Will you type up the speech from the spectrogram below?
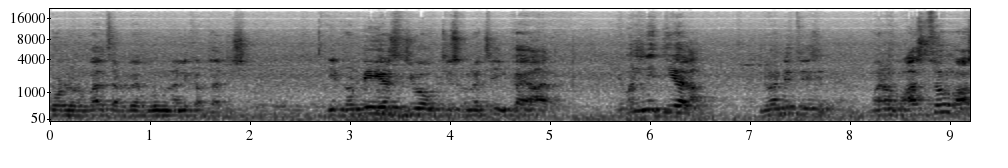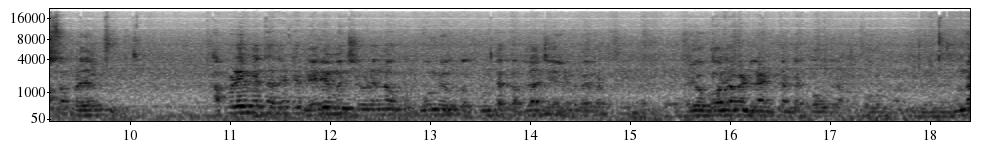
కోట్ల రూపాయలు సరిపోయే భూములన్నీ కబ్జా చేశాం. ఈ ట్వంటీ ఇయర్స్ జియో తీసుకుని వచ్చి ఇంకా ఇవన్నీ తీయాల? ఇవన్నీ తీసి మనం వాస్తవం వాస్తవం ప్రజలకు చూపించాలి అప్పుడేమవుతుందంటే వేరే మనిషి ఎవడన్నా ఒక భూమి ఒక కుంట కబ్జా చేయాలంటే భయపడుతుంది అయ్యో గవర్నమెంట్ ల్యాండ్ తండ్రి పోగుతున్నాం పోగొట్టున్నాను ఉన్న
